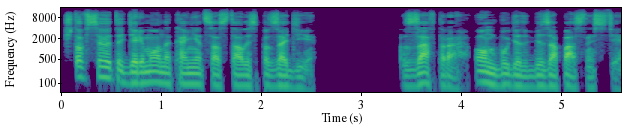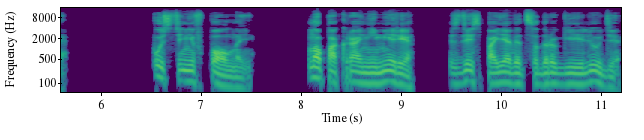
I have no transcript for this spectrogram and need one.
что все это дерьмо наконец осталось позади. Завтра он будет в безопасности пусть и не в полной. Но, по крайней мере, здесь появятся другие люди,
